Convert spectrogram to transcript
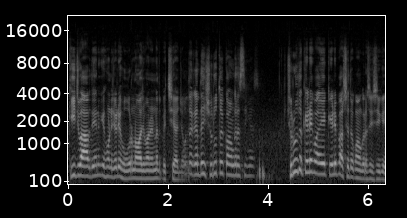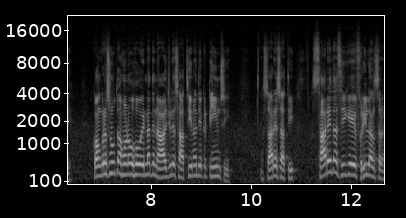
ਕੀ ਜਵਾਬ ਦੇਣਗੇ ਹੁਣ ਜਿਹੜੇ ਹੋਰ ਨੌਜਵਾਨ ਇਹਨਾਂ ਦੇ ਪਿੱਛੇ ਅੱਜ ਉਹ ਤਾਂ ਕਹਿੰਦੇ ਸੀ ਸ਼ੁਰੂ ਤੋਂ ਹੀ ਕਾਂਗਰਸੀਆਂ ਸੀ। ਸ਼ੁਰੂ ਤੋਂ ਕਿਹੜੇ ਪਾ- ਕਿਹੜੇ ਪਾਸੇ ਤੋਂ ਕਾਂਗਰਸੀ ਸੀਗੇ? ਕਾਂਗਰਸ ਨੂੰ ਤਾਂ ਹੁਣ ਉਹ ਇਹਨਾਂ ਦੇ ਨਾਲ ਜਿਹੜੇ ਸਾਥੀ ਇਹਨਾਂ ਦੀ ਇੱਕ ਟੀਮ ਸੀ। ਸਾਰੇ ਸਾਥੀ। ਸਾਰੇ ਤਾਂ ਸੀਗੇ ਫ੍ਰੀਲਾਂਸਰ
